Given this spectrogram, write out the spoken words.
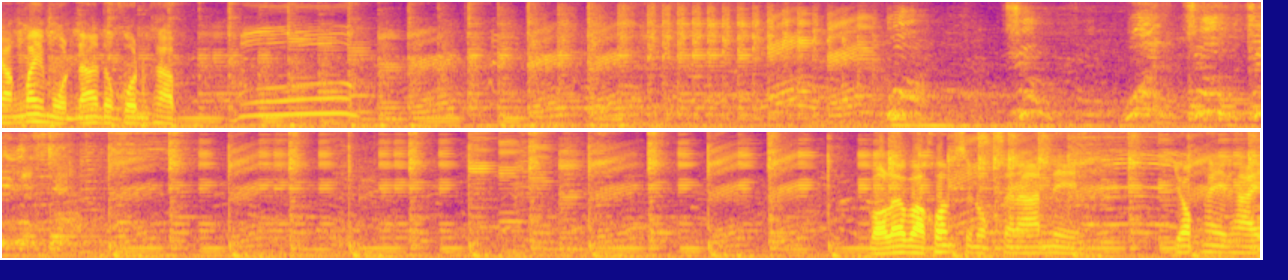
ยังไม่หมดนะทุกคนครับบอกแล้วว่าความสนุกสนานนี่ ยกให้ไทย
